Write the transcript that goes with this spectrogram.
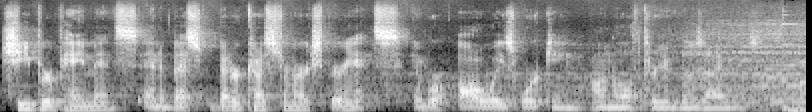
cheaper payments, and a best, better customer experience. And we're always working on all three of those items.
